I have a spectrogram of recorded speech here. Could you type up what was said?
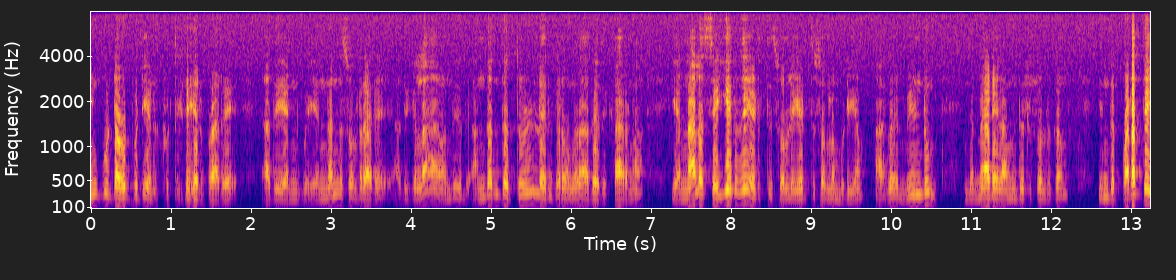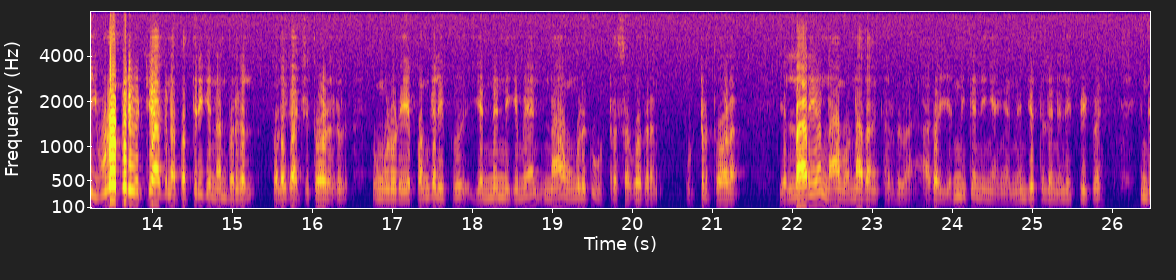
இன்புட் அவுட்புட் எனக்கு கொடுத்துக்கிட்டே இருப்பார். அது என் என்னன்னு சொல்கிறாரு அதுக்கெல்லாம் வந்து அந்தந்த தொழிலில் இருக்கிறவங்க தான். அது அது காரணம். என்னால் செய்கிறதே எடுத்து சொல்ல எடுத்து சொல்ல முடியும். ஆக மீண்டும் இந்த மேடையில் அமர்ந்திருக்கொள்ளுக்கும் இந்த படத்தை இவ்வளோ பெரிய வெற்றியாக்கின பத்திரிகை நண்பர்கள் தொலைக்காட்சி தோழர்கள் உங்களுடைய பங்களிப்பு என்னென்னைக்குமே நான் உங்களுக்கு உற்ற சகோதரன் உற்ற தோழன். எல்லாரையும் நான் ஒன்றா தான் கருதுவேன். ஆக என்னைக்கும் நீங்கள் எங்கள் நெஞ்சத்தில் நிலைப்பிப்பேன் இந்த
